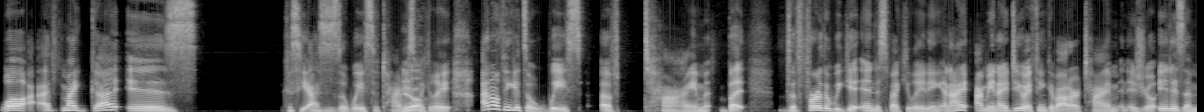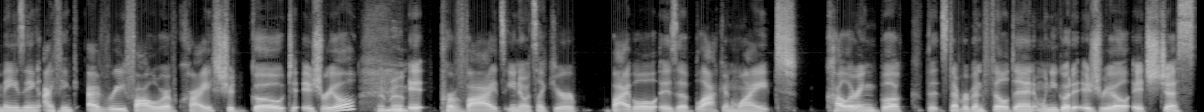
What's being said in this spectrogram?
Well, I've, my gut is because he asks is a waste of time yeah. to speculate. I don't think it's a waste of time but the further we get into speculating and i i mean i do i think about our time in israel. It is amazing. I think every follower of christ should go to israel. Amen. It provides you know it's like your bible is a black and white coloring book that's never been filled in. And when you go to israel it's just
